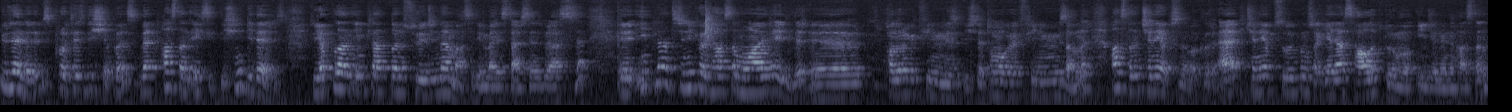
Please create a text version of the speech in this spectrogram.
Üzerine de biz protez diş yaparız ve hastanın eksik dişini gideririz. Yapılan implantların sürecinden bahsedeyim ben isterseniz biraz size. E, implant için ilk önce hasta muayene edilir. E, panoramik filmimiz, işte tomografi filmimiz alınır. Hastanın çene yapısına bakılır. Eğer ki çene yapısı uygunsa genel sağlık durumu incelenir hastanın.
